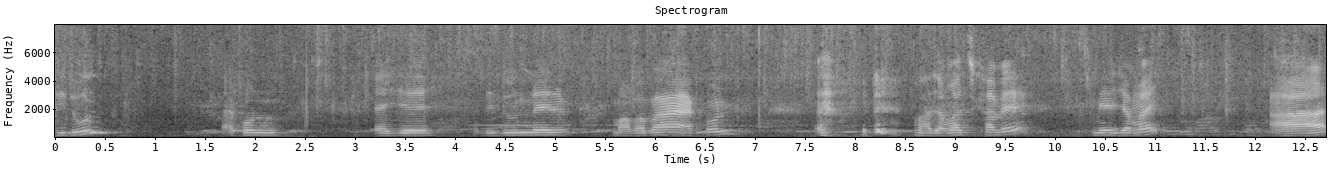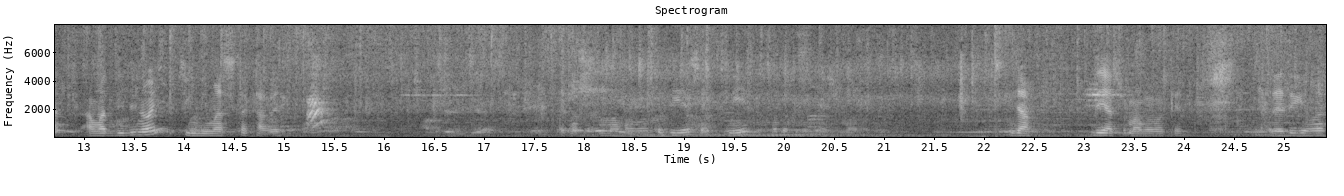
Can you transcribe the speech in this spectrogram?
দিদুন এখন এই যে দিদুনের মা বাবা এখন ভাজা মাছ খাবে, মেয়ে জামাই, আর আমার দিদি ওই চিংড়ি মাছটা খাবে। দিয়েছে নিয়ে নিয়ে দিয়ে আসো মা বাবাকে আর এদিকে আমার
